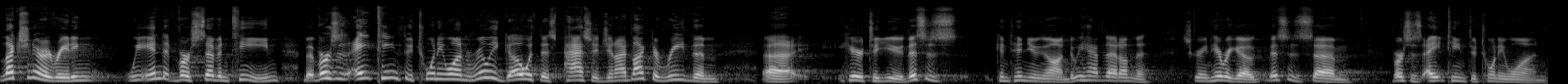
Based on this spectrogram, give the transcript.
lectionary reading, we end at verse 17, but verses 18 through 21 really go with this passage, and I'd like to read them uh, here to you. This is continuing on. Do we have that on the screen? Here we go. This is um, verses 18 through 21.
